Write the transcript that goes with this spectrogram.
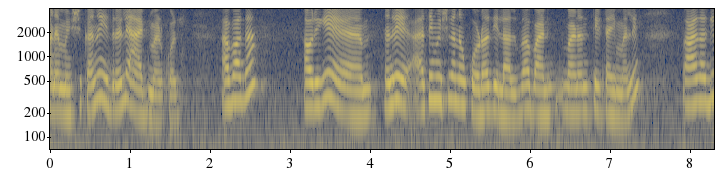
ಒಣಮೆಣ್ಸಿಕಾನ ಇದರಲ್ಲಿ ಆ್ಯಡ್ ಮಾಡ್ಕೊಳ್ಳಿ. ಆವಾಗ ಅವರಿಗೆ, ಅಂದರೆ ಹಸಿಮೆಣ್ಸಿಕಾಯಿ ನಾವು ಕೊಡೋದಿಲ್ಲ ಅಲ್ವಾ ಬಾಣ್, ಬಾಣಂತಿ ಟೈಮಲ್ಲಿ ಹಾಗಾಗಿ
